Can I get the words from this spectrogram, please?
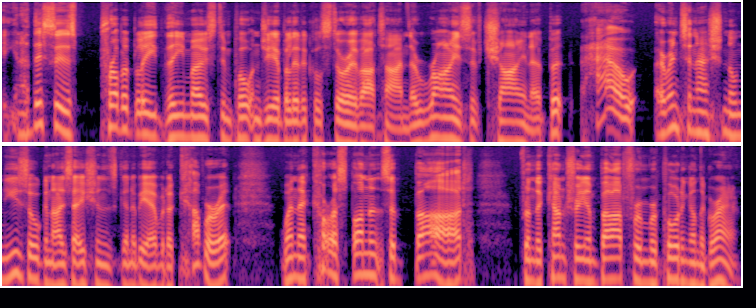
you know, this is probably the most important geopolitical story of our time, the rise of China. But how are international news organizations going to be able to cover it when their correspondents are barred from the country and barred from reporting on the ground?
